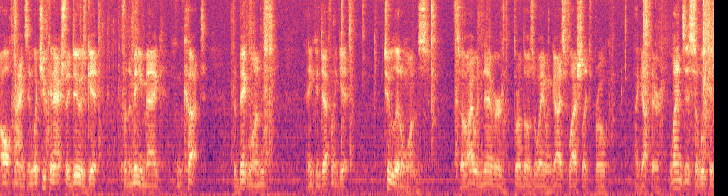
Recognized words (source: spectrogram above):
All kinds. And what you can actually do is get, for the mini mag, you can cut the big ones and you can definitely get two little ones. So I would never throw those away when guys' flashlights broke. I got their lenses so we can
